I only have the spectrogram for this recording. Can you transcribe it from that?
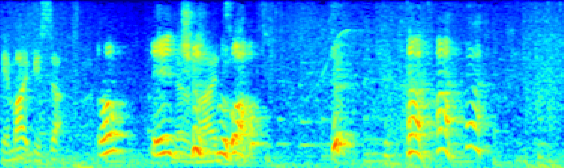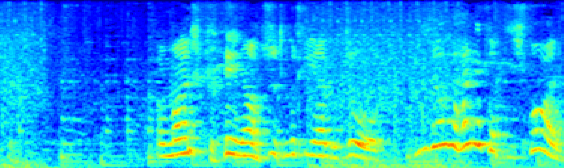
It might be. Su- Oh, it Never just blew up. On my screen, I was just looking out the door. You know, the helicopter's fine.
